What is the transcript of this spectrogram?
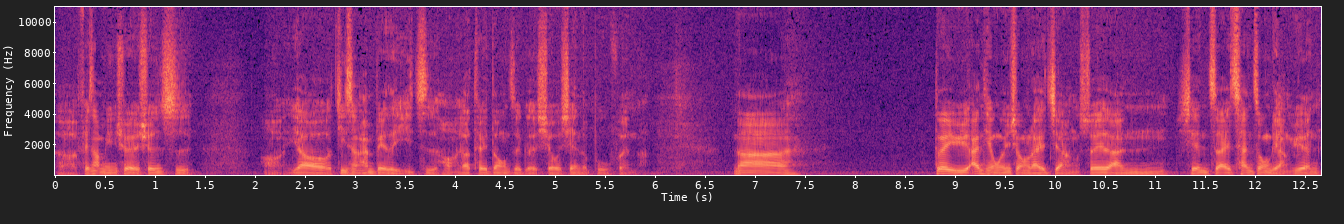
呃非常明确的宣示，啊，要继承安倍的遗志，哈，要推动这个修宪的部分了。那对于岸田文雄来讲，虽然现在参众两院，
